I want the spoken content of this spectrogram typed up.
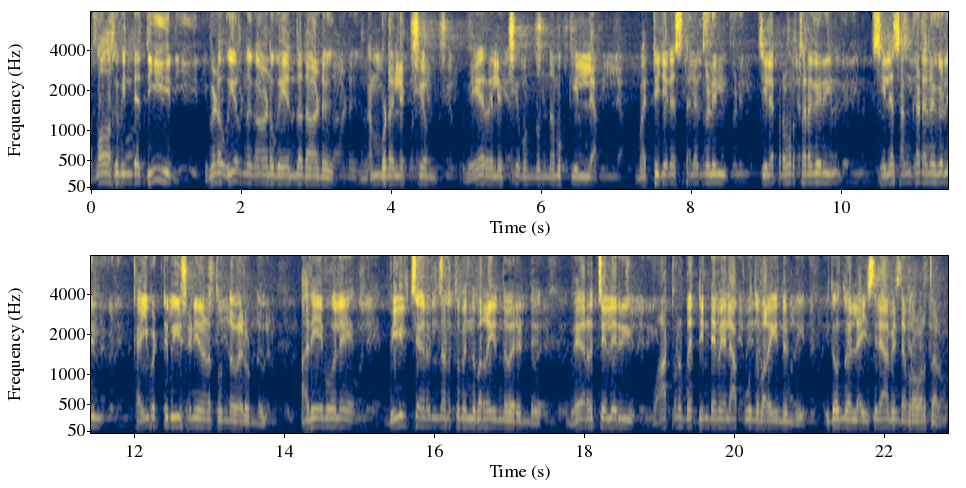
അള്ളാഹുവിന്റെ ദീൻ. ഇവിടെ ഉയർന്നു കാണുക എന്നതാണ് നമ്മുടെ ലക്ഷ്യം. വേറെ ലക്ഷ്യമൊന്നും നമുക്കില്ല. മറ്റു ചില സ്ഥലങ്ങളിൽ ചില പ്രവർത്തകരിൽ ചില സംഘടനകളിൽ കൈവെട്ട് ഭീഷണി നടത്തുന്നവരുണ്ട്. അതേപോലെ വീൽ ചെയറിൽ നടത്തുമെന്ന് പറയുന്നവരുണ്ട്. വേറെ ചിലര് വാട്ടർ ബെഡിന്റെ മേലാക്കൂ എന്ന് പറയുന്നുണ്ട്. ഇതൊന്നുമല്ല ഇസ്ലാമിന്റെ പ്രവർത്തനം.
